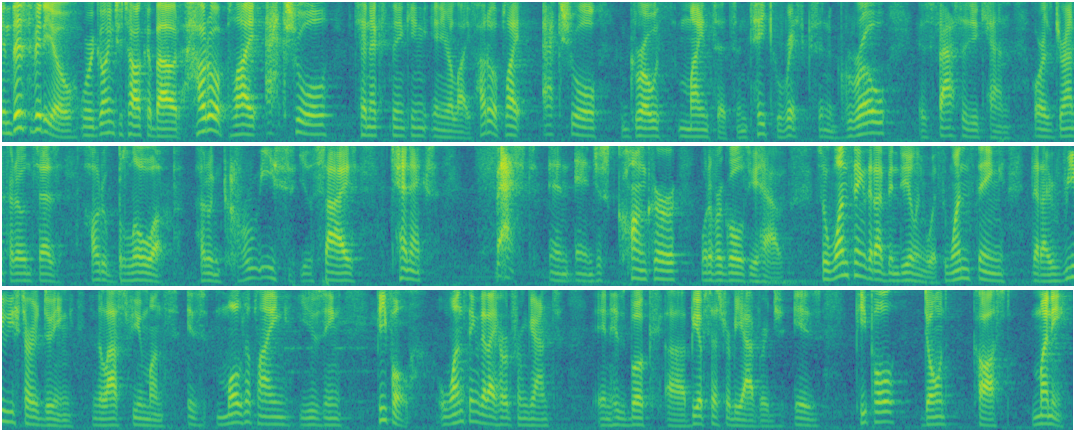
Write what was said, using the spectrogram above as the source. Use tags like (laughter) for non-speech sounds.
In this video, we're going to talk about how to apply actual 10x thinking in your life, how to apply actual growth mindsets and take risks and grow as fast as you can. Or as Grant Cardone says, how to blow up, how to increase your size 10x fast and, and just conquer whatever goals you have. So, one thing that I've been dealing with, one thing that I really started doing in the last few months is multiplying using people. One thing that I heard from Grant in his book, uh, Be Obsessed or Be Average, is people don't cost money.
